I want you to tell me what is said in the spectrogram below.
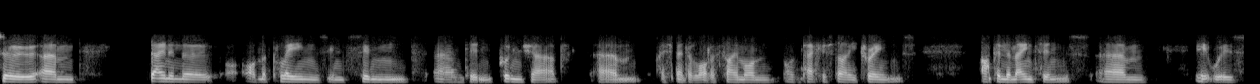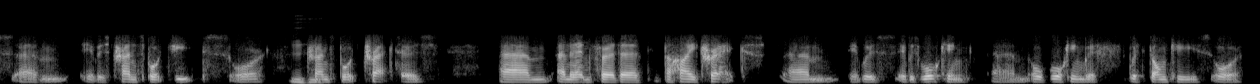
So um, down in the on the plains in Sindh and in Punjab, um, I spent a lot of time on on Pakistani trains. Up in the mountains, um, it was um, it was transport jeeps or Mhm. transport tractors, um, and then for the the high treks, um, it was it was walking um, or walking with, with donkeys or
